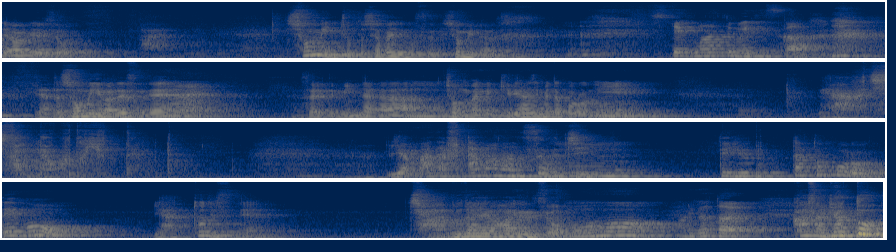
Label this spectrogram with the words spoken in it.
たわけですよ、はい、庶民ちょっと喋ります？庶民の話。してもらってもいいですか？い。や庶民はですね、はい。そうやってみんながうん。ちょんまげ切り始めた頃に、うん。いやうちそんなこと言っていやまだ二間なんですようち、っうん。て言ったところでもやっとですねちゃぶ台が入るんですよ。おーありがたい。母さんやっとと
